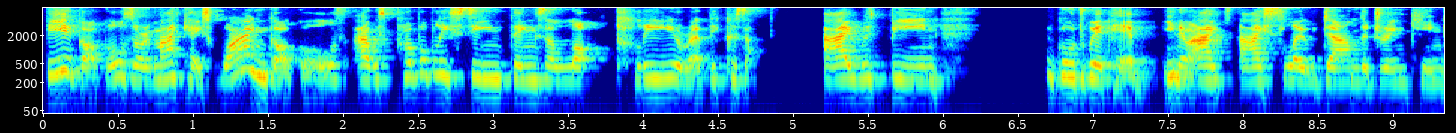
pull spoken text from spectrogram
beer goggles or in my case wine goggles i was probably seeing things a lot clearer because I was being good with him. You know, I, I slowed down the drinking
